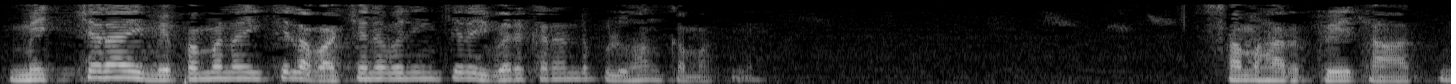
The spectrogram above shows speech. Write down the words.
මෙච්චරයි මෙපමණයි කියලා වචන වලින් කියලා ඉවර කරන්න පුළුවන් කමක් නැහැ. සමහර പ്രേතාත්ම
